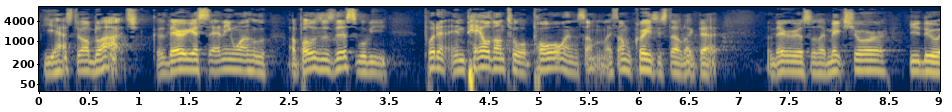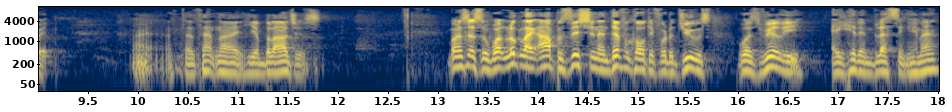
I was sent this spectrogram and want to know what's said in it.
he has to oblige. Because Darius said anyone who opposes this will be put in, impaled onto a pole and something like some crazy stuff like that. So Darius was like, make sure you do it. All right, night he obliges. But it says, so what looked like opposition and difficulty for the Jews was really a hidden blessing. Amen.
